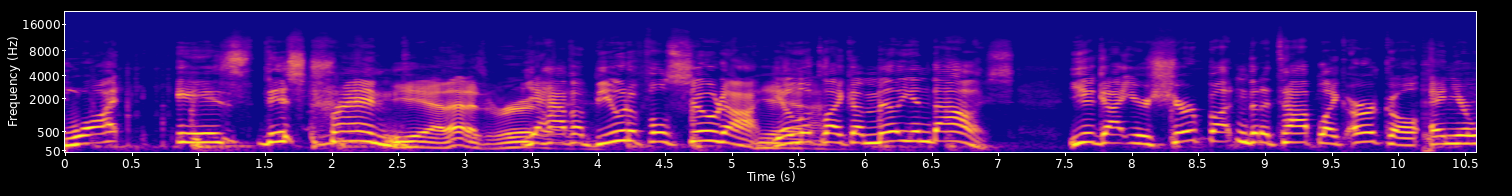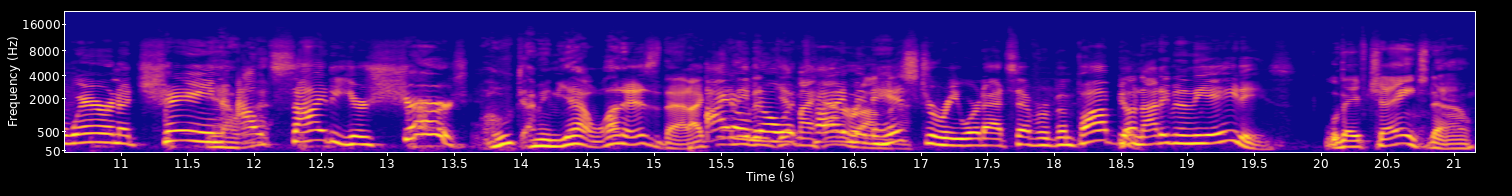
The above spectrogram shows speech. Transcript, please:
What is this trend? Yeah, that is real. You have a beautiful suit on. You look like a million dollars. You got your shirt buttoned to the top like Urkel, and you're wearing a chain Yeah, outside of your shirt. I mean, yeah. What is that? I can't I don't even know get a my time in around that. history where that's ever been popular. No, not even in the '80s. Well, they've changed now.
